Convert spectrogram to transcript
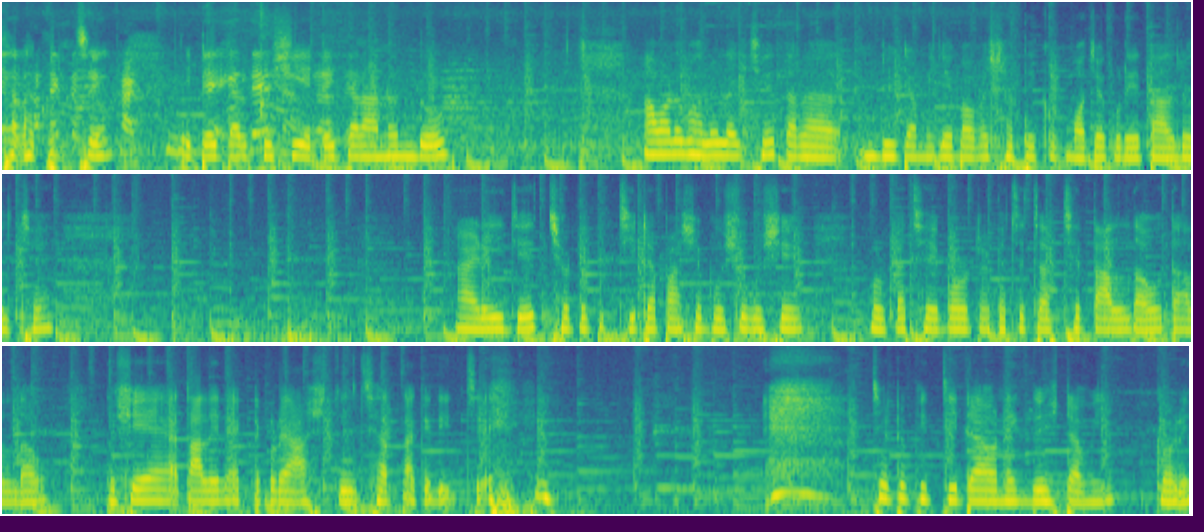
খেলা করছে। এটাই তার খুশি এটাই তার আনন্দ। আমারও ভালো লাগছে, তারা দুইটা মিলে বাবার সাথে খুব মজা করে তাল ডলছে আর এই যে ছোট পিচ্চিটা পাশে বসে বসে ওর কাছে, বড়টার কাছে চাচ্ছে, তাল দাও তাল দাও। তো সে তালের একটা করে আশ তুলছে আর তাকে দিচ্ছে। ছোট পিচ্চিটা অনেক দুষ্টামি করে।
